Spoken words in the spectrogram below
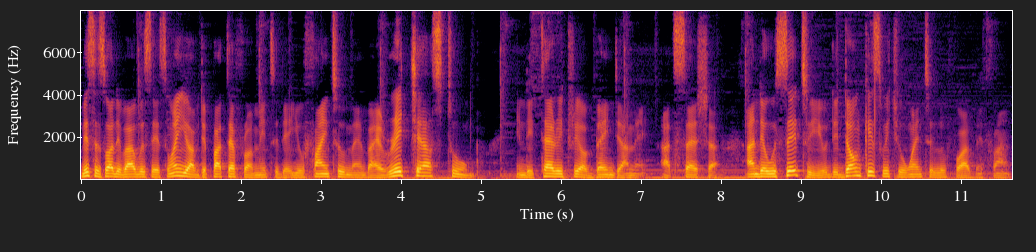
This is what the Bible says When you have departed from me today, you find two men by Rachel's tomb in the territory of Benjamin at Zelzah. And they will say to you, The donkeys which you went to look for have been found.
